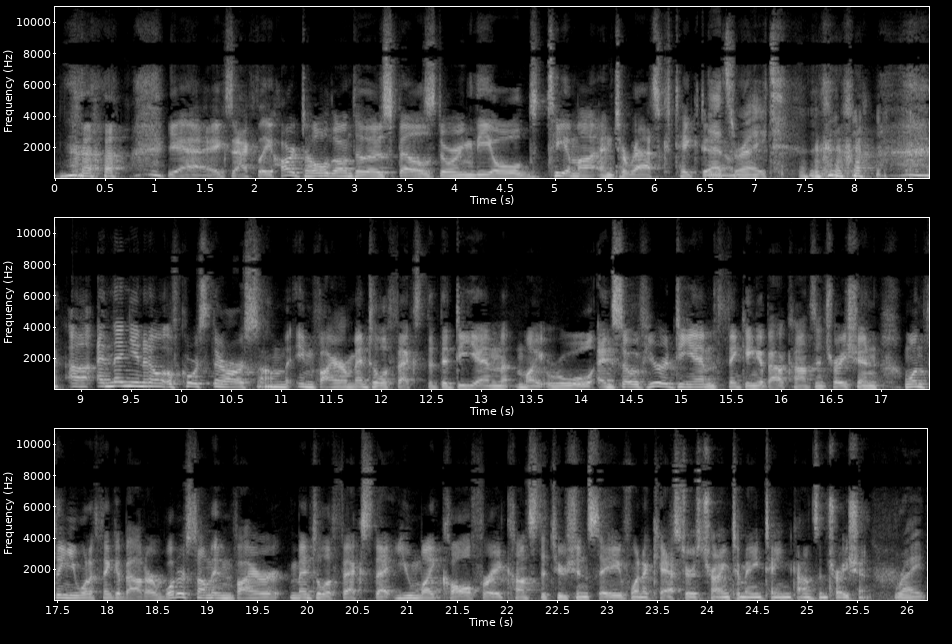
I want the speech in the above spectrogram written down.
yeah, exactly. Hard to hold on to those spells during the old Tiamat and Tarrasque takedown. That's right. uh, and then, you know, of course, there are some environmental effects that the DM might rule. And so if you're a DM thinking about concentration, one thing you want to think about are what are some environmental effects that you might call for a constitution save when a caster is trying to maintain concentration? Right.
